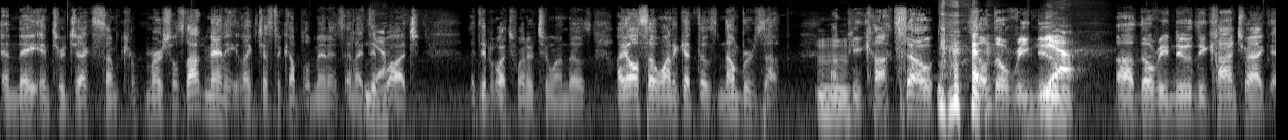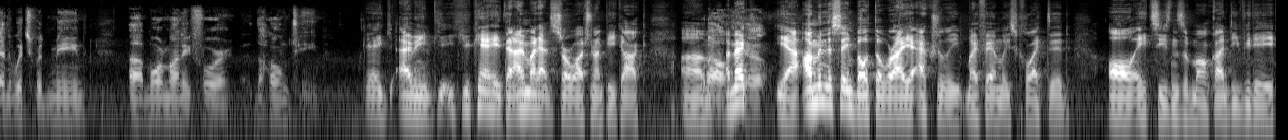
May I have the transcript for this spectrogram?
and they interject some commercials. Not many, like just a couple of minutes. And I did Yeah. watch. I did watch one or two on those. I also want to get those numbers up on Mhm. Peacock, so so they'll renew. Yeah. uh, they'll renew the contract, and which would mean uh, more money for the home team. I mean, you can't hate that. I might have to start watching on Peacock. Um, Well, I'm yeah. yeah, I'm in the same boat though, where I actually my family's collected all eight seasons of Monk on DVD.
